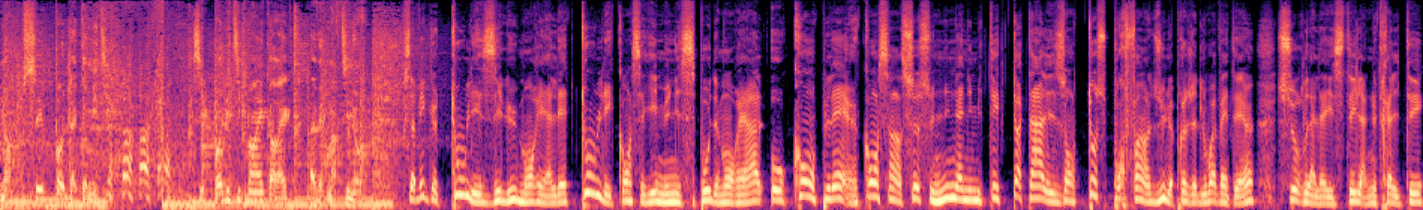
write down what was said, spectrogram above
Non, c'est pas de la comédie. C'est politiquement incorrect avec Martineau. Vous savez que tous les élus montréalais, tous les conseillers municipaux de Montréal, au complet, un consensus, une unanimité totale, ils ont tous pourfendu le projet de loi 21 sur la laïcité, la neutralité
